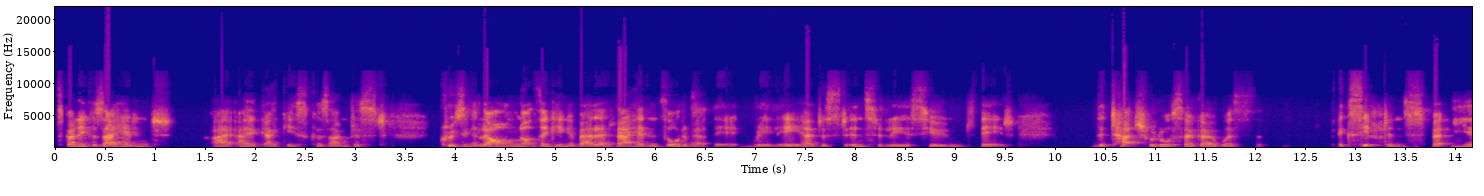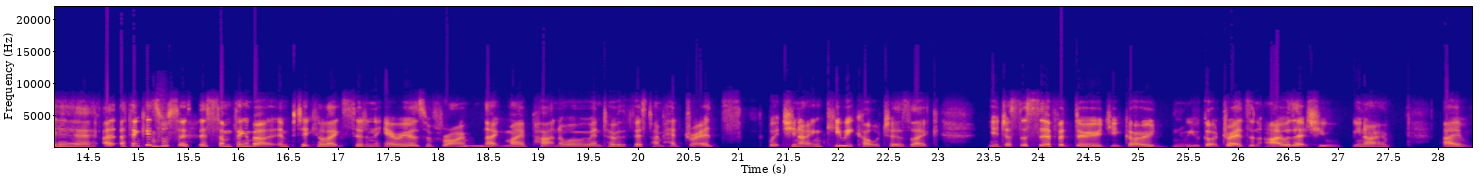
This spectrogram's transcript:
It's funny because I hadn't. I I, I guess because I'm just cruising along, not thinking about it. I hadn't thought about that really. I just instantly assumed that the touch would also go with acceptance but yeah I, I, think it's mm. also there's something about in particular like certain areas of rome like my partner when we went over the first time had dreads which you know in kiwi culture is like you're just a surfer dude you go you've got dreads and i was actually you know I've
